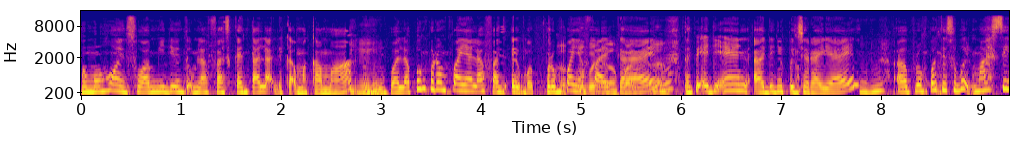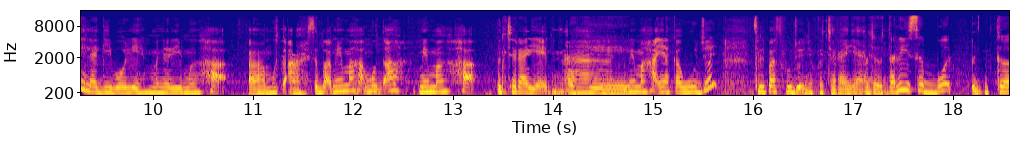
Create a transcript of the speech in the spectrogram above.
memohon suami dia untuk melafazkan talak dekat mahkamah. Hmm. Walaupun perempuan yang lafaz eh, perempuan yang falkan tapi at the end adanya penceraian, uh-huh. uh, perempuan tersebut masih lagi boleh menerima hak uh, mutaah sebab memang hak mutaah memang hak penceraian. Okay. Uh, memang hak yang akan wujud selepas wujudnya perceraian. Betul. Tadi sebut ke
